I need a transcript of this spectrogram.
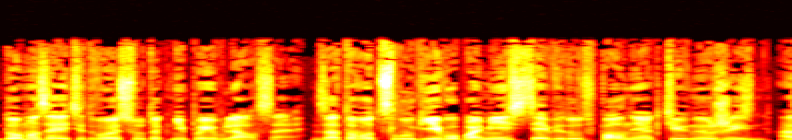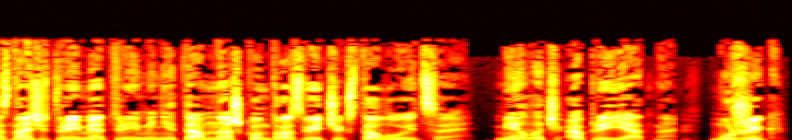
дома за эти двое суток не появлялся. Зато вот слуги его поместья ведут вполне активную жизнь, а значит время от времени там наш контрразведчик столуется. Мелочь, а приятно. Мужик,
